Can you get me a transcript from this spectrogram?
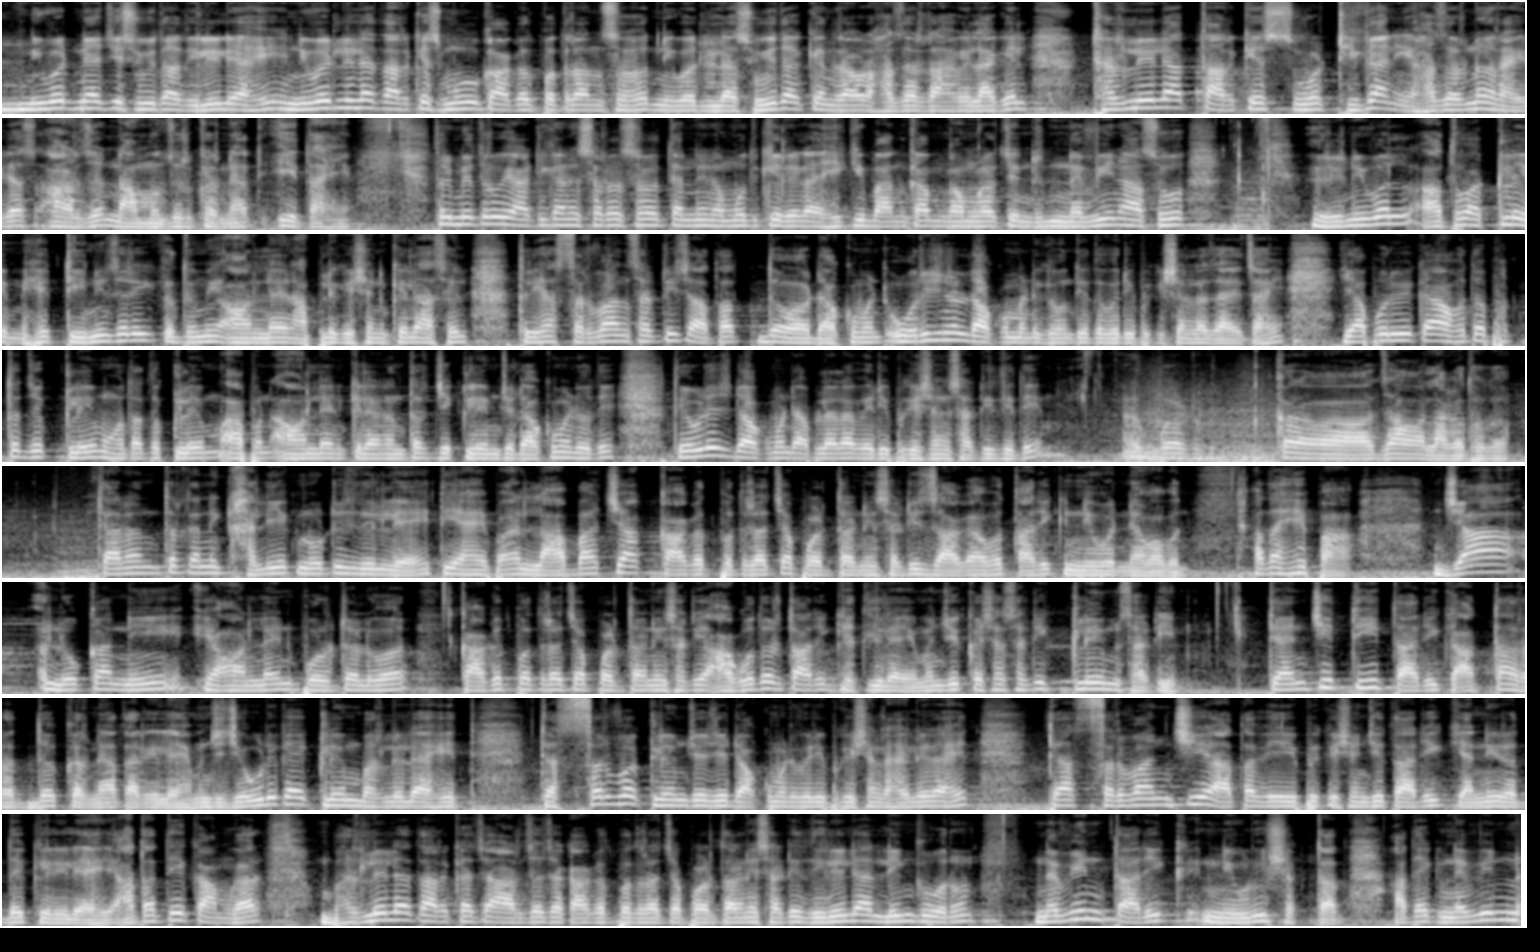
निवडण्याची सुविधा दिलेली आहे. निवडलेल्या तारखेस मूळ कागदपत्रांसह निवडलेल्या सुविधा केंद्रावर हजर राहावे लागेल. ठरलेल्या तारखेस व ठिकाणी हजर न राहिल्यास अर्ज नामंजूर करण्यात येत आहे. तर मित्र या ठिकाणी सरळ सरळ त्यांनी नमूद केलेलं आहे की बांधकाम कामगाराचे नवीन असो रिन्युअल अथवा क्लेम हे तिन्ही जरी तुम्ही ऑनलाईन ॲप्लिकेशन केलं असेल तर ह्या सर्वांसाठीच आता डॉक्युमेंट ओरिजिनल डॉक्युमेंट घेऊन तिथं व्हेरिफिकेशनला जायचं आहे. यापूर्वी काय होतं फक्त जे क्लेम होता तो क्लेम आपण ऑनलाईन केल्यानंतर जे क्लेमचे डॉक्युमेंट होते तेवढेच डॉक्युमेंट आपल्याला व्हेरिफिकेशनसाठी तिथे बट क- जावं लागत होतं. त्यानंतर त्यांनी खाली एक नोटीस दिलेली आहे. ती आहे पहा लाभाच्या कागदपत्राच्या पडताळणीसाठी जागा व तारीख निवडण्याबाबत. आता हे पहा ज्या लोकांनी या ऑनलाईन पोर्टलवर कागदपत्राच्या पडताळणीसाठी अगोदर तारीख घेतलेली आहे म्हणजे कशासाठी? क्लेमसाठी त्यांची ती तारीख आता रद्द करण्यात आलेली आहे. म्हणजे जेवढे काही क्लेम भरलेले आहेत त्या सर्व क्लेमचे जे डॉक्युमेंट व्हेरिफिकेशन राहिलेले आहेत त्या सर्वांची आता व्हेरिफिकेशनची तारीख यांनी रद्द केलेली आहे. आता ते कामगार भरलेल्या तारखाच्या अर्जाच्या कागदपत्राच्या पडताळणीसाठी दिलेल्या लिंकवरून नवीन तारीख निवडू शकतात. आता एक नवीन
